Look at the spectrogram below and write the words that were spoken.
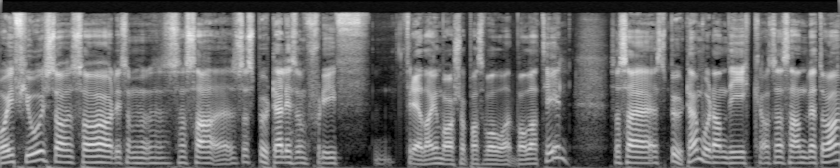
og i fjor så, så, liksom, så, så spurte jeg liksom Fordi fredagen var såpass vol volatil, så jeg, spurte jeg hvordan det gikk. Og så sa han, vet du hva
